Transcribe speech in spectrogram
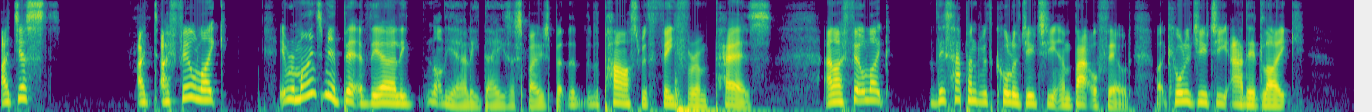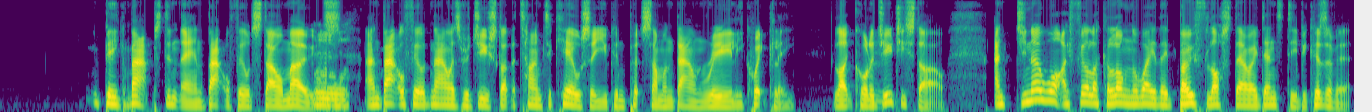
I just, I, I feel like it reminds me a bit of the early, not the early days, I suppose, but the the past with FIFA and PES, and I feel like this happened with Call of Duty and Battlefield. Like Call of Duty added like big maps, didn't they, and Battlefield style modes. Mm. And Battlefield now has reduced like the time to kill, so you can put someone down really quickly, like Call of Duty style. And do you know what? I feel like along the way they both lost their identity because of it.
